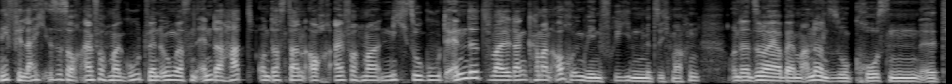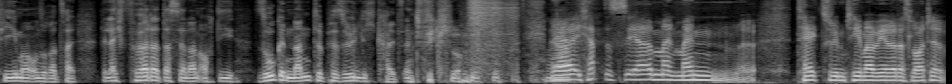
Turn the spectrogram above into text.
nee, vielleicht ist es auch einfach mal gut, wenn irgendwas ein Ende hat und das dann auch einfach mal nicht so gut endet, weil dann kann man auch irgendwie einen Frieden mit sich machen. Und dann sind wir ja beim anderen so großen äh, Thema unserer Zeit. Vielleicht fördert das ja dann auch die sogenannte Persönlichkeitsentwicklung. ja. ich habe das ja, mein, mein äh, Take zu dem Thema wäre, dass Leute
